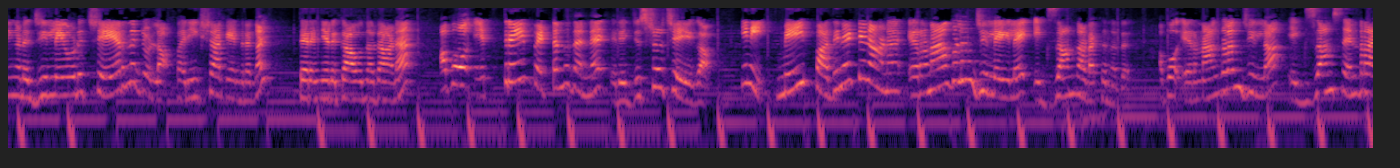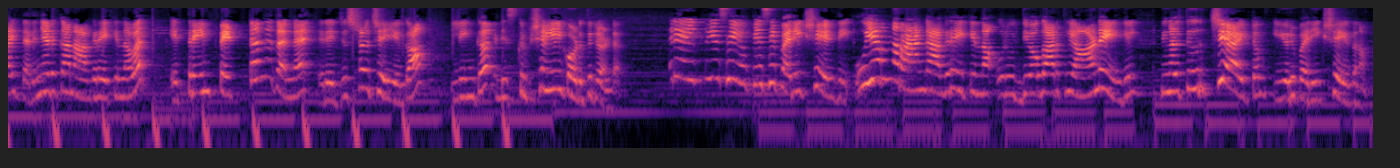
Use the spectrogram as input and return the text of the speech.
നിങ്ങളുടെ ജില്ലയോട് ചേർന്നിട്ടുള്ള പരീക്ഷാ കേന്ദ്രങ്ങൾ തിരഞ്ഞെടുക്കാവുന്നതാണ്. അപ്പോൾ എത്രയും പെട്ടെന്ന് തന്നെ രജിസ്റ്റർ ചെയ്യുക. ഇനി മെയ് പതിനെട്ടിനാണ് എറണാകുളം ജില്ലയിലെ എക്സാം നടക്കുന്നത്. അപ്പോൾ എറണാകുളം ജില്ല എക്സാം സെന്റർ ആയി തിരഞ്ഞെടുക്കാൻ ആഗ്രഹിക്കുന്നവർ എത്രയും പെട്ടെന്ന് തന്നെ രജിസ്റ്റർ ചെയ്യുക. ലിങ്ക് ഡിസ്ക്രിപ്ഷനിൽ കൊടുത്തിട്ടുണ്ട്. L P S C U P S C പരീക്ഷ എഴുതി ഉയർന്ന റാങ്ക് ആഗ്രഹിക്കുന്ന ഒരു ഉദ്യോഗാർത്ഥിയാണ് എങ്കിൽ നിങ്ങൾ തീർച്ചയായിട്ടും ഈ ഒരു പരീക്ഷ എഴുതണം.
